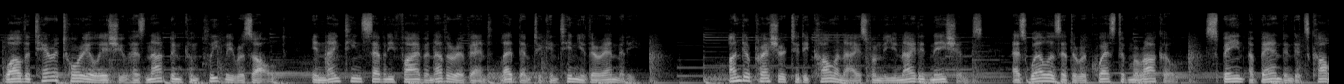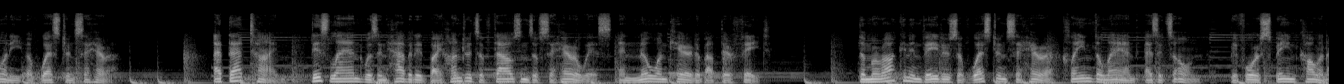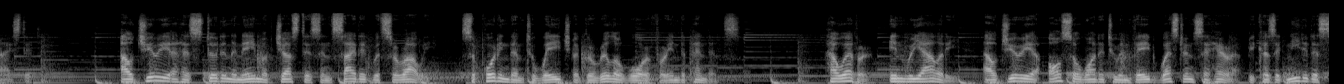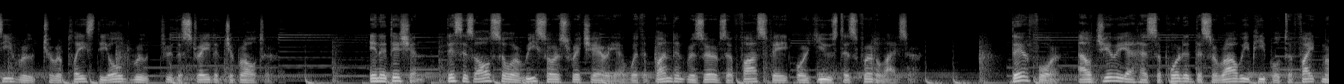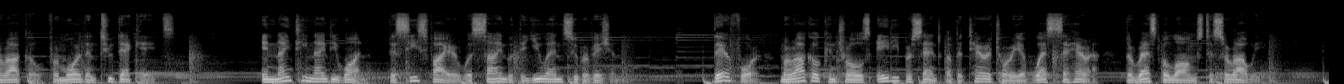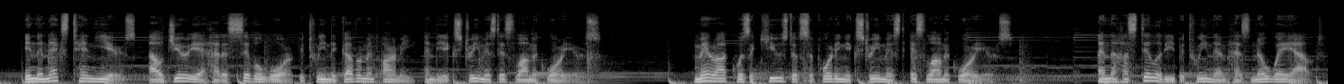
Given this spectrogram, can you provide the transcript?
While the territorial issue has not been completely resolved, in 1975 another event led them to continue their enmity. Under pressure to decolonize from the United Nations, as well as at the request of Morocco, Spain abandoned its colony of Western Sahara. At that time, this land was inhabited by hundreds of thousands of Sahrawis and no one cared about their fate. The Moroccan invaders of Western Sahara claimed the land as its own, before Spain colonized it. Algeria has stood in the name of justice and sided with Sahrawi, supporting them to wage a guerrilla war for independence. However, in reality, Algeria also wanted to invade Western Sahara because it needed a sea route to replace the old route through the Strait of Gibraltar. In addition, this is also a resource-rich area with abundant reserves of phosphate or used as fertilizer. Therefore, Algeria has supported the Sahrawi people to fight Morocco for more than two decades. In 1991, the ceasefire was signed with the UN supervision. Therefore, Morocco controls 80% of the territory of West Sahara, the rest belongs to Sahrawi. In the next 10 years, Algeria had a civil war between the government army and the extremist Islamic warriors. Maroc was accused of supporting extremist Islamic warriors. And the hostility between them has no way out.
